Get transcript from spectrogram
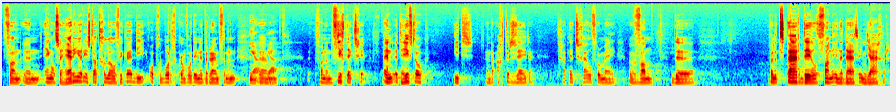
van een Engelse herrier is dat geloof ik, hè, die opgeborgen kan worden in het ruim van een, ja, um, ja. van een vliegdekschip. En het heeft ook iets aan de achterzijde gaat net schuil voor mij van, de, van het staartdeel van inderdaad een jager.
